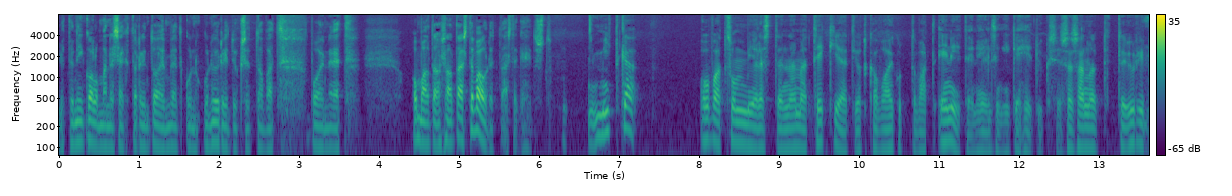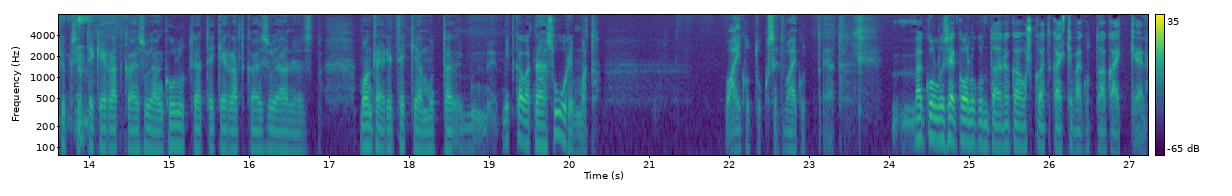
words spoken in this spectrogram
että niin kolmannen sektorin toimijat kuin, kuin yritykset ovat voineet omalta osaltaan sitten vauhdittaa sitä kehitystä. Mitkä ovat sun mielestä nämä tekijät, jotka vaikuttavat eniten Helsingin kehitykseen? Sä sanoit, että yritykset tekevät ratkaisuja, kuluttajat tekevät ratkaisuja, monta eri tekijää, mutta mitkä ovat nämä suurimmat vaikutukset, vaikuttajat? Mä kuulun siihen koulukuntaan, joka uskoo, että kaikki vaikuttaa kaikkeen.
